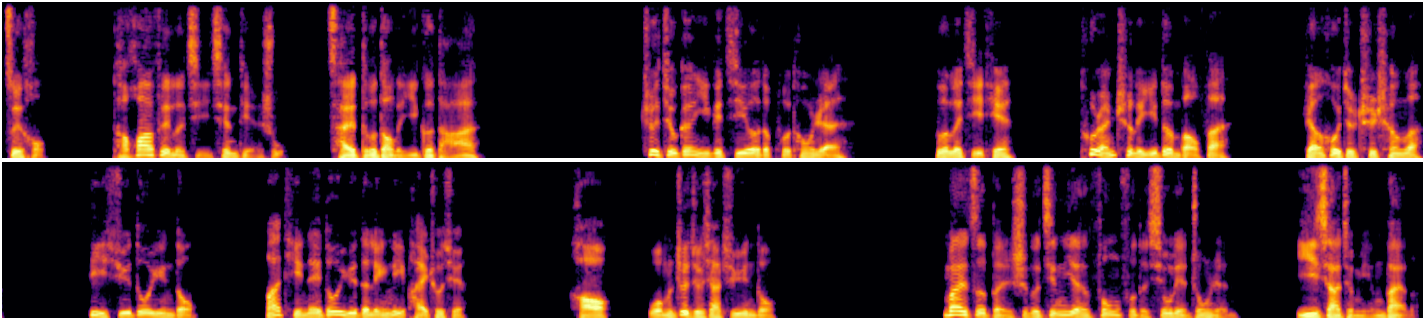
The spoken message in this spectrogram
最后，他花费了几千点数，才得到了一个答案。这就跟一个饥饿的普通人。饿了几天，突然吃了一顿饱饭，然后就吃撑了。必须多运动，把体内多余的灵力排出去。好，我们这就下去运动。麦子本是个经验丰富的修炼中人，一下就明白了。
